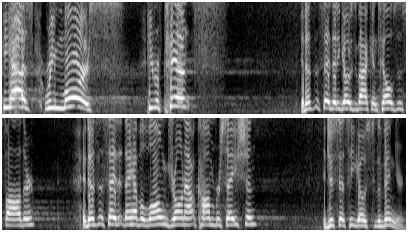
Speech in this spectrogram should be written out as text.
he has remorse. He repents. It doesn't say that he goes back and tells his father. It doesn't say that they have a long, drawn out conversation. It just says he goes to the vineyard.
